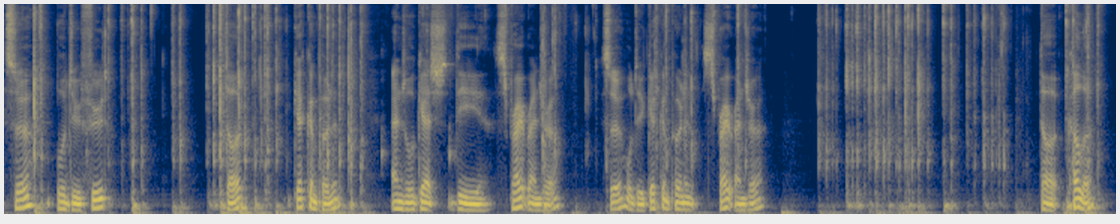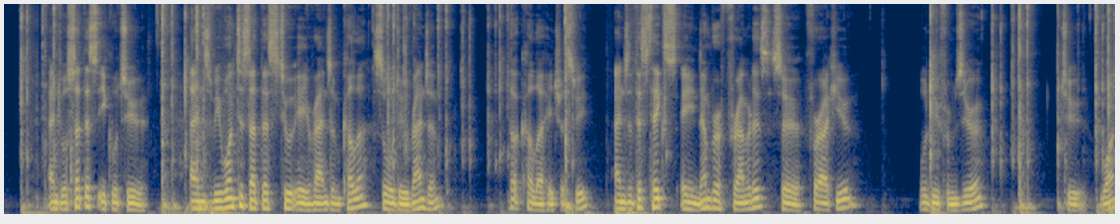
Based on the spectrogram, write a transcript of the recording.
So we'll do food dot get component and we'll get the sprite renderer. So we'll do get component sprite renderer dot color and we'll set this equal to and we want to set this to a random color so we'll do random color hsv and this takes a number of parameters so for our hue we'll do from 0 to 1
